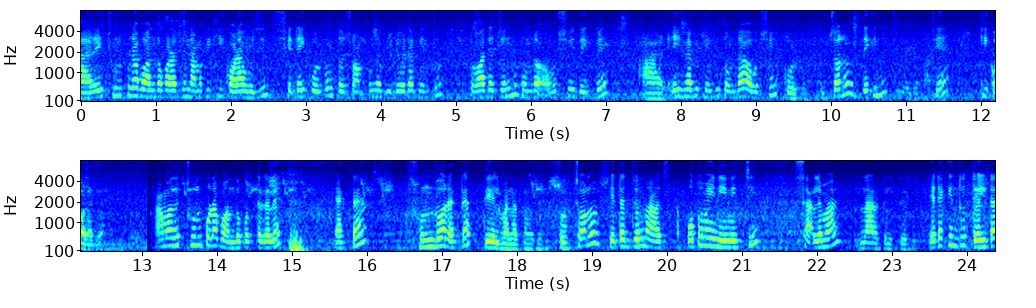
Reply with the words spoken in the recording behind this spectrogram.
আর এই চুল পুরা বন্ধ করার জন্য আমাকে কি করা উচিত? সেটাই করব। তো সম্পূর্ণ ভিডিওটা কিন্তু তোমাদের জন্য তোমরা অবশ্যই দেখবে আর এইভাবে কিন্তু তোমরা অবশ্যই করবে। তো চলো দেখে নি যে কী করা যায়। আমাদের চুল পোড়া বন্ধ করতে গেলে একটা সুন্দর একটা তেল বানাতে হবে। তো চলো সেটার জন্য আজ প্রথমেই নিয়ে নিচ্ছি সালেমার নারকেল তেল। এটা কিন্তু তেলটা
